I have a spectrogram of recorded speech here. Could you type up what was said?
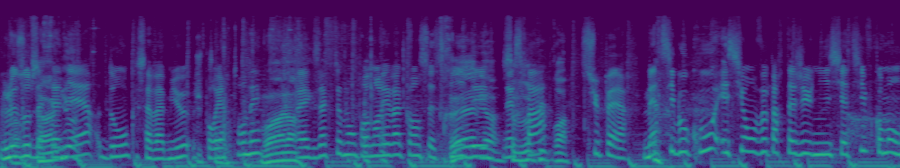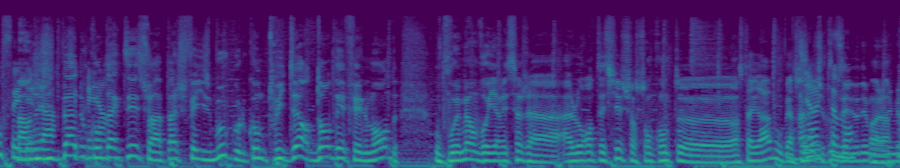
Le zoo de la. Tanière, donc ça va mieux. Je pourrais y retourner. Voilà. Exactement pendant les vacances, cette Très idée, bien, ça n'est-ce vous pas occupera. Super. Merci beaucoup. Et si on veut partager une initiative, comment on fait Bah, déjà N'hésite pas à nous contacter sur la page Facebook ou le compte Twitter d'En Défait le Monde. Vous pouvez même envoyer un message à, à Laurent Tessier sur son compte euh, Instagram ou personnel. Directement. Vous mon Voilà.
